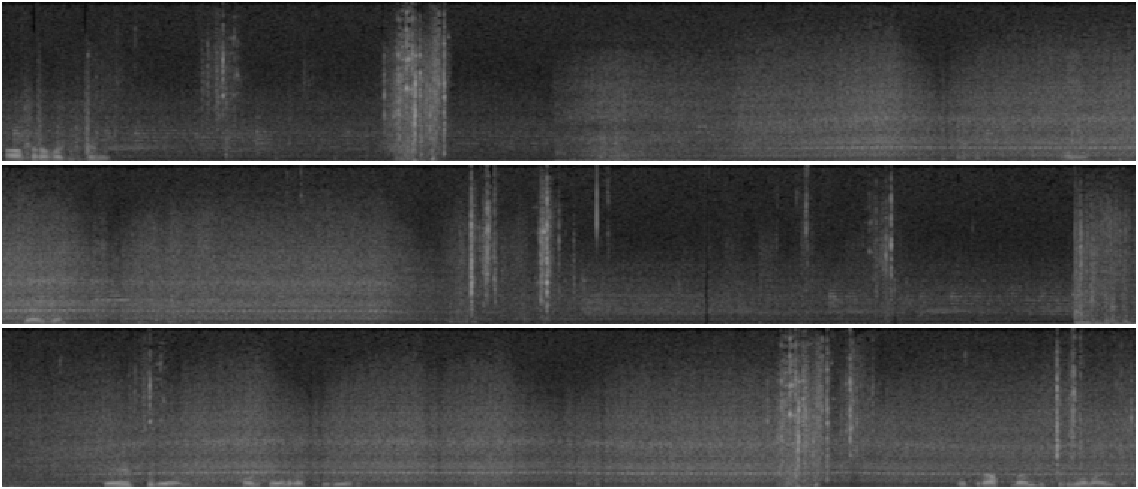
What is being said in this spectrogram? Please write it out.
Sağ tarafa dikkat et. Tamam. Gel gel. Neye sürüyorum? Konteyner sürüyorum. Etrafından bir tur dolanacak.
